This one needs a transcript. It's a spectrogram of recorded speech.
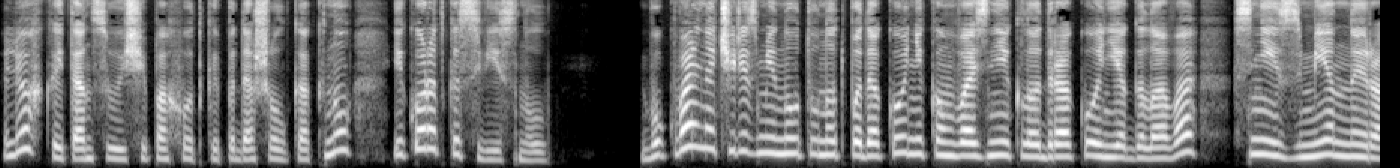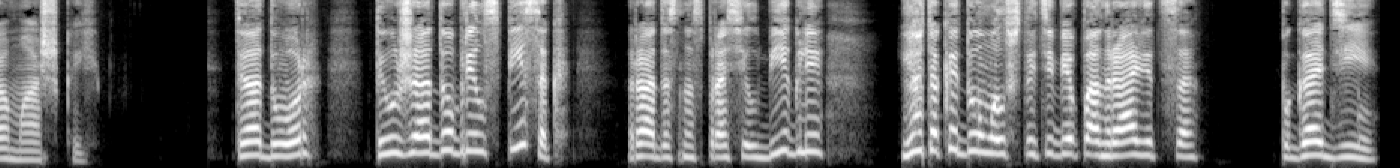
легкой танцующей походкой подошел к окну и коротко свистнул. Буквально через минуту над подоконником возникла драконья голова с неизменной ромашкой. «Теодор, ты уже одобрил список?» — радостно спросил Бигли. «Я так и думал, что тебе понравится». «Погоди»,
